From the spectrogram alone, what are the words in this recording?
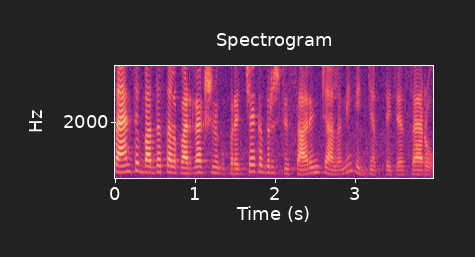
శాంతి భద్రతల పరిరక్షణకు ప్రత్యేక దృష్టి సారించాలని విజ్ఞప్తి చేశారు.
